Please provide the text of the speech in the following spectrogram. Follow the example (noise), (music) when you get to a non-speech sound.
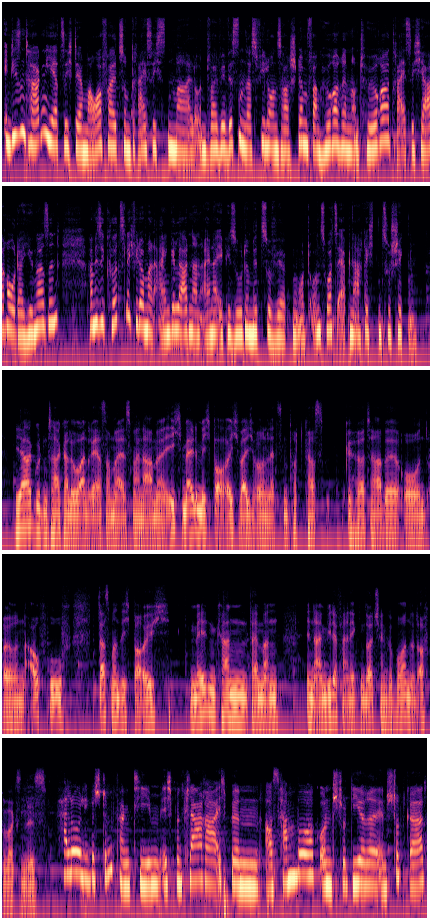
In diesen Tagen jährt sich der Mauerfall zum 30. Mal und weil wir wissen, dass viele unserer Stimmfang-Hörerinnen und Hörer 30 Jahre oder jünger sind, haben wir sie kürzlich wieder mal eingeladen, an einer Episode mitzuwirken und uns WhatsApp-Nachrichten zu schicken. Ja, guten Tag, hallo, Andreas Sommer ist mein Name. Ich melde mich bei euch, weil ich euren letzten Podcast gehört habe und euren Aufruf, dass man sich bei euch melden kann, wenn man in einem wiedervereinigten Deutschland geboren und aufgewachsen ist. Hallo, liebes Stimmfang-Team. Ich bin Clara, ich bin aus Hamburg und studiere in Stuttgart.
